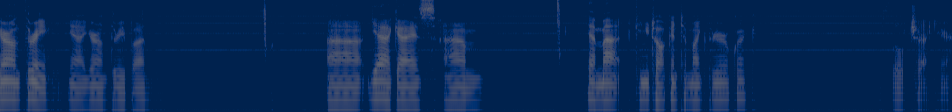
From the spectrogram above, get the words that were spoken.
you're on three. Yeah, you're on three, bud. Uh, yeah, guys. Um, yeah, Matt, can you talk into mic three real quick? Just a little check here.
